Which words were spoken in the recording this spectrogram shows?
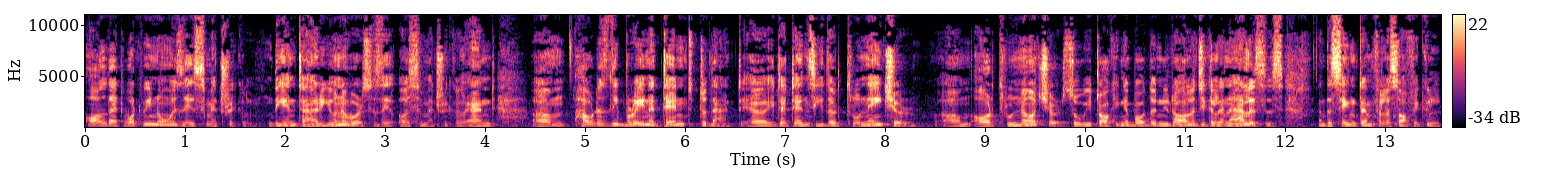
all that what we know is asymmetrical. The entire universe is asymmetrical. And um, how does the brain attend to that? Uh, it attends either through nature um, or through nurture. So, we're talking about the neurological analysis at the same time philosophical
